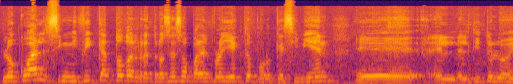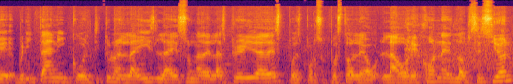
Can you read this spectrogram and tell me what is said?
lo cual significa todo el retroceso para el proyecto porque si bien eh, el, título británico, el título en la isla es una de las prioridades, pues por supuesto la, la orejona es la obsesión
